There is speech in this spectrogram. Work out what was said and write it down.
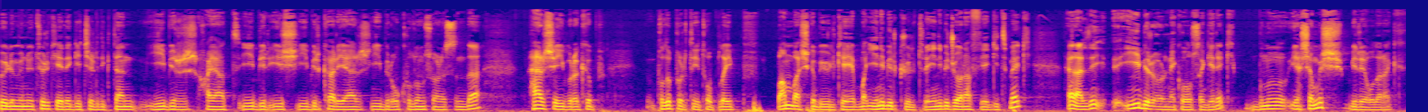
bölümünü Türkiye'de geçirdikten iyi bir hayat, iyi bir iş, iyi bir kariyer, iyi bir okulun sonrasında her şeyi bırakıp pılı pırtıyı toplayıp bambaşka bir ülkeye, yeni bir kültüre, yeni bir coğrafyaya gitmek herhalde iyi bir örnek olsa gerek. Bunu yaşamış biri olarak,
